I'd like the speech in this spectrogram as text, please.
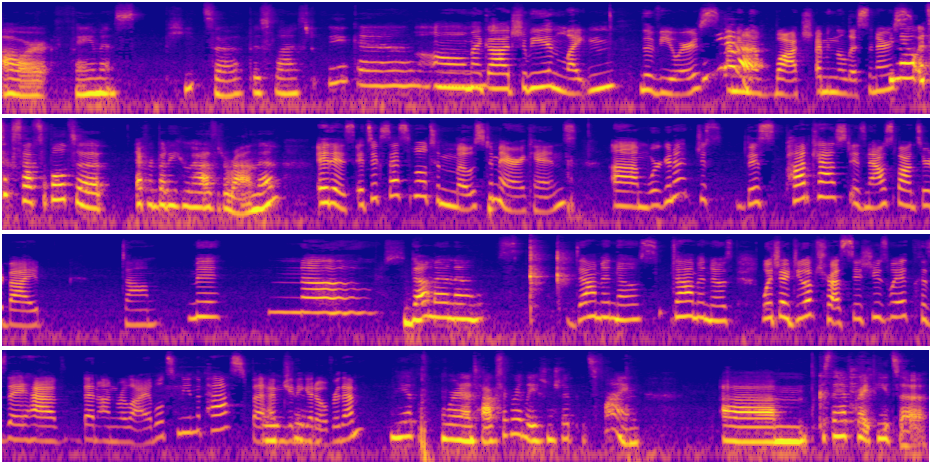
our famous pizza this last weekend. Oh my god, should we enlighten the viewers? I mean, the watch. I mean, the listeners. You know, it's accessible to everybody who has it around them. It is. It's accessible to most Americans. Um, we're gonna just this podcast is now sponsored by Domino's. Domino's. Domino's, Dominoes, which I do have trust issues with because they have been unreliable to me in the past, but Very I'm gonna get over them. Yep, we're in a toxic relationship. It's fine. Um, because they have great pizza.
